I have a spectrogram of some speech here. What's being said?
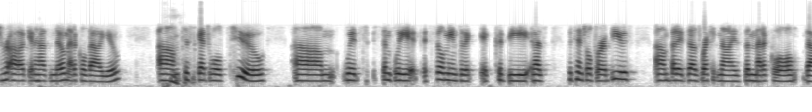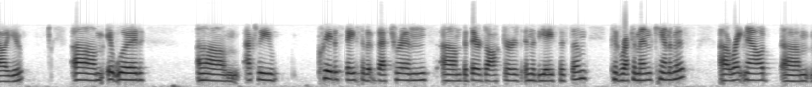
drug, and has no medical value, um, hmm. to Schedule Two, um, which simply it, it still means that it, it could be it has potential for abuse, um, but it does recognize the medical value um, it would um, actually create a space so that veterans, um, that their doctors in the VA system could recommend cannabis. Uh, right now, um,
